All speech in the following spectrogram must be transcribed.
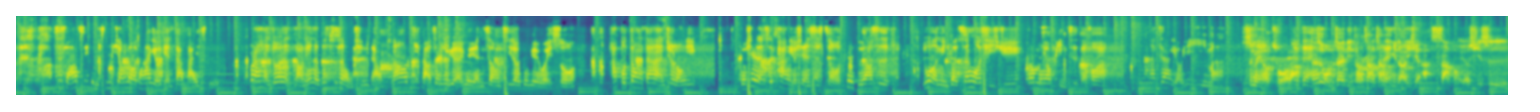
至少要吃一点鸡胸肉，它有点蛋白质，不然很多老年人都吃的很清淡，然后肌少症就越来越严重，肌肉就越萎缩。他不动当然就容易，有些人是胖，有些人是瘦，最主要是。如果你的生活起居都没有品质的话，那这样有意义吗？是没有错啦，但是我们在临床上常遇到一些阿萨哦，尤其是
